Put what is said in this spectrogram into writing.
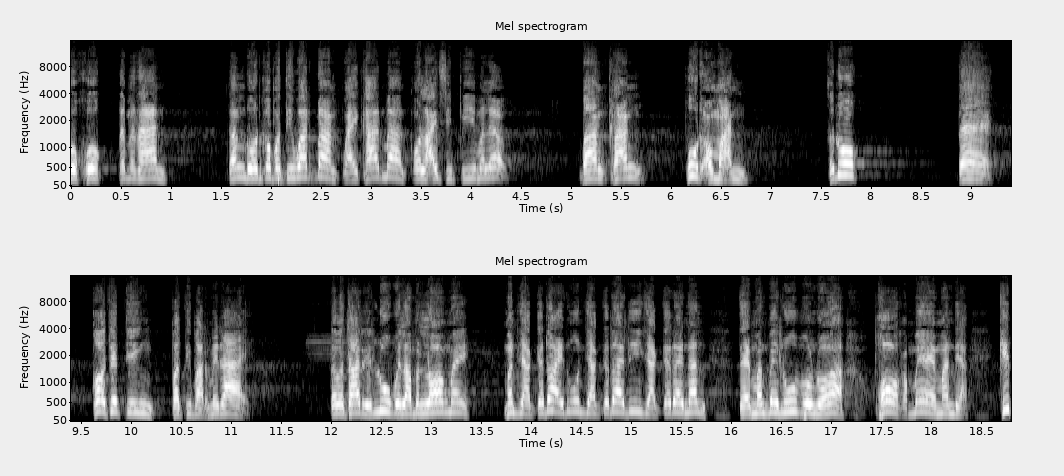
66ท่านประธาน ทั้งโดนก็ปฏิวัติบ้างฝ่ายค้านบ้างก็หลายสิบปีมาแล้ว บางครั้ง พูดเอามัน สนุก แต่ข้อเท็จจริงปฏิบัติไม่ได้ท่านประธานเห็นลูกเวลามันร้องไหมมันอยากจะได้นู่นอยากจะได้นี่อยากจะได้นั่น แต่มันไม่รู้มันบอกว่า พ่อกับแม่มันเนี่ย คิด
